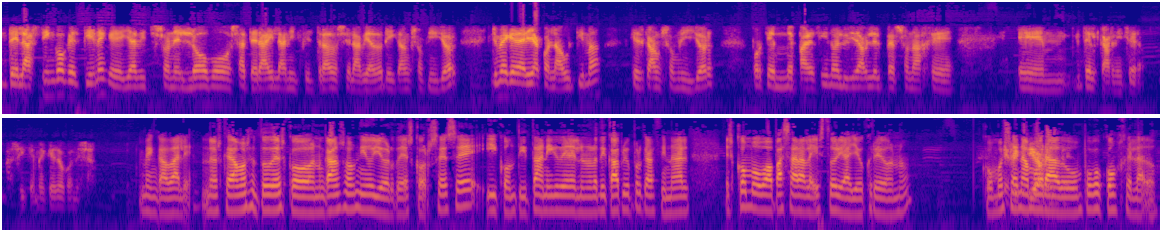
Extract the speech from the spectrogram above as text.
De las 5 que él tiene, que ya he dicho son El Lobo, Satter Island, Infiltrados, El Aviador y Gangs of New York, yo me quedaría con la última, que es Gangs of New York, porque me parece inolvidable el personaje Em, del carnicero. Así que me quedo con esa. Venga, vale. Nos quedamos entonces con Guns of New York de Scorsese y con Titanic de Leonardo DiCaprio porque al final es como va a pasar a la historia, yo creo, ¿no? Como ese enamorado, un poco congelado.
